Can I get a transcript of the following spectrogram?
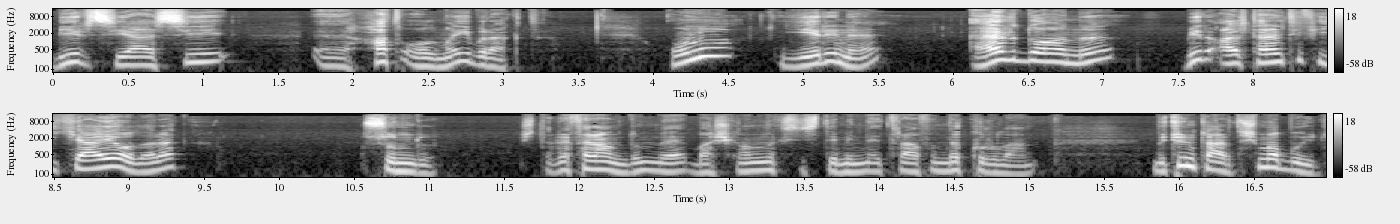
bir siyasi e, hat olmayı bıraktı. Onu yerine Erdoğan'ı bir alternatif hikaye olarak sundu işte referandum ve başkanlık sisteminin etrafında kurulan bütün tartışma buydu.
